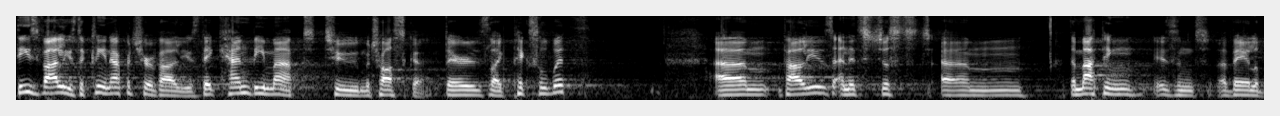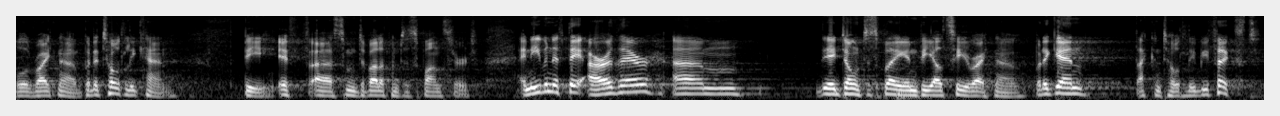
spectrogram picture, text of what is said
These values, the clean aperture values, they can be mapped to Matroska. There's like pixel width um, values, and it's just, um, the mapping isn't available right now, but it totally can be if uh, some development is sponsored. And even if they are there, um, they don't display in VLC right now. But again, that can totally be fixed.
